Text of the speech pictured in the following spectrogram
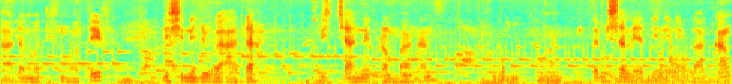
Ada motif-motif. Di sini juga ada di Candi Prambanan kita bisa lihat ini di belakang.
